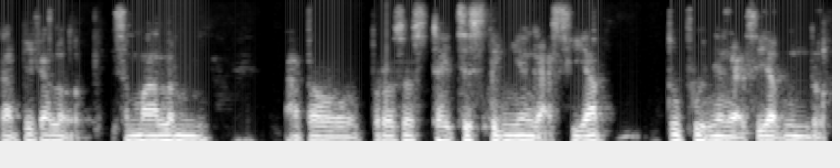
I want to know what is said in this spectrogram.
tapi kalau semalam atau proses digestingnya nggak siap, tubuhnya nggak siap untuk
